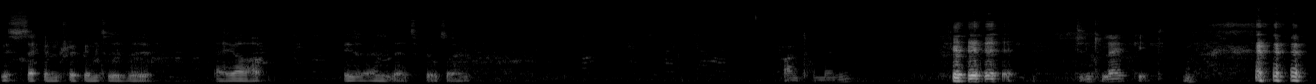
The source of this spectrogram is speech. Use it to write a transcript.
this second trip into the AR, is only there to fill time. Phantom Menace. Didn't like it.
